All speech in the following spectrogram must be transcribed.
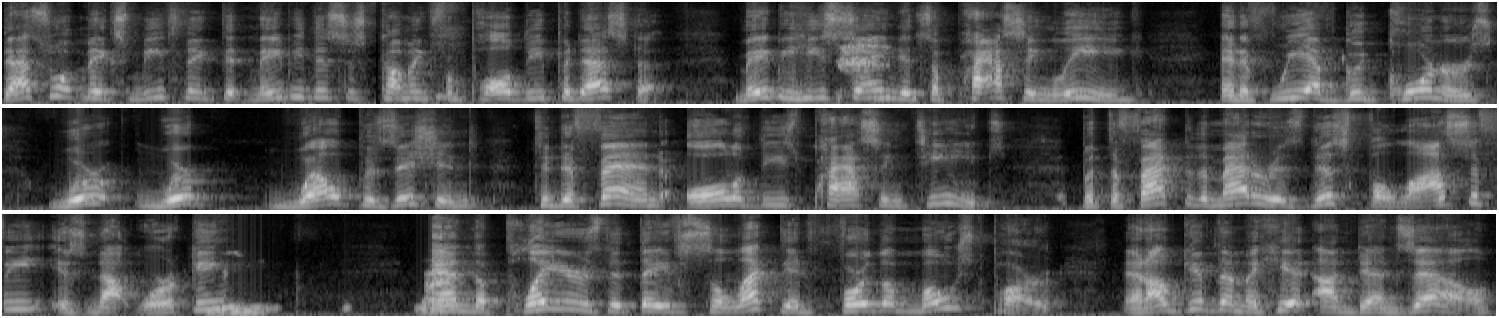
That's what makes me think that maybe this is coming from Paul DePodesta. Maybe he's saying it's a passing league, and if we have good corners, we're we're well positioned to defend all of these passing teams. But the fact of the matter is, this philosophy is not working. Mm-hmm. And the players that they've selected, for the most part, and I'll give them a hit on Denzel,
